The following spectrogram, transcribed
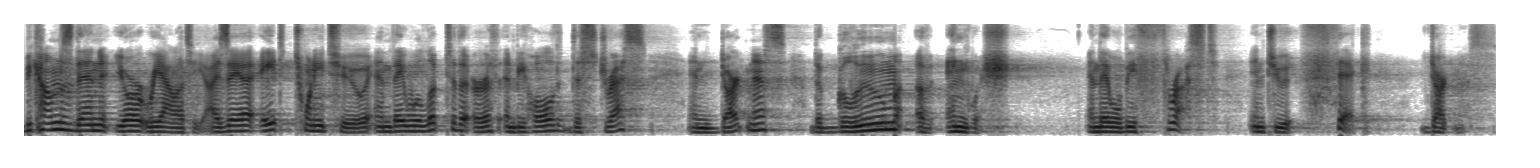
becomes then your reality. Isaiah 8:22, and they will look to the earth and behold distress and darkness, the gloom of anguish, and they will be thrust into thick darkness.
